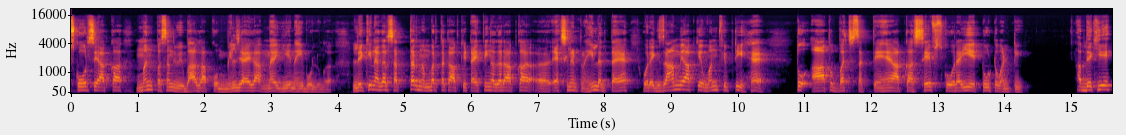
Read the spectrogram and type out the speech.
स्कोर से आपका मनपसंद विभाग आपको मिल जाएगा, मैं ये नहीं बोलूँगा। लेकिन अगर 70 नंबर तक आपकी टाइपिंग अगर आपका एक्सीलेंट नहीं लगता है और एग्ज़ाम में आपके 150 है तो आप बच सकते हैं, आपका सेफ़ स्कोर है ये 220 अब देखिए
